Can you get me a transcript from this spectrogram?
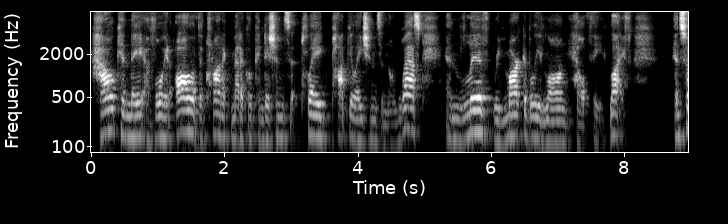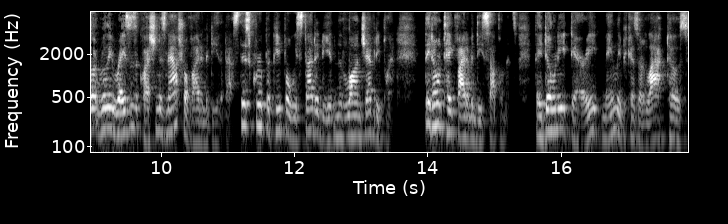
How can they avoid all of the chronic medical conditions that plague populations in the west and live remarkably long healthy life? And so it really raises the question is natural vitamin d the best? This group of people we studied in the longevity plan they don't take vitamin d supplements. They don't eat dairy mainly because they're lactose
